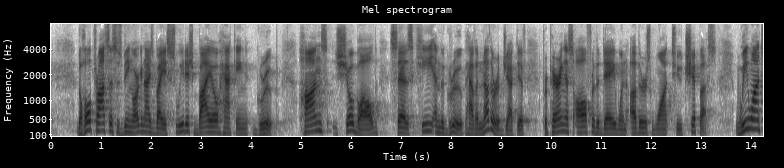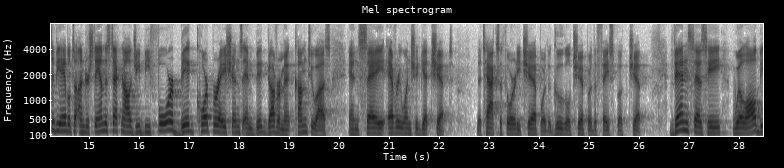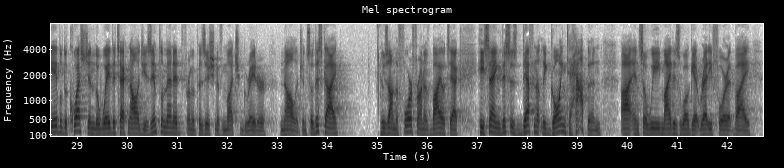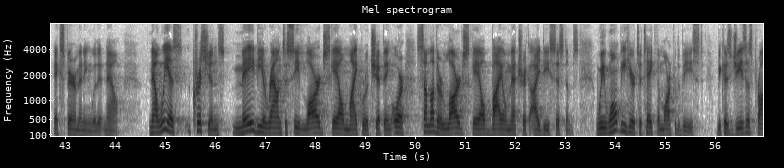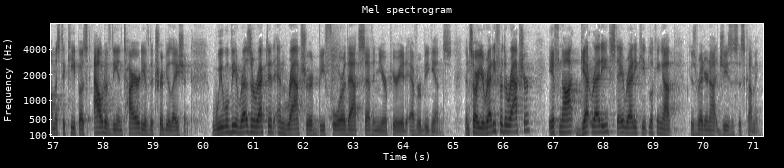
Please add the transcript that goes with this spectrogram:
The whole process is being organized by a Swedish biohacking group. Hans Sjoblad says he and the group have another objective preparing us all for the day when others want to chip us. We want to be able to understand this technology before big corporations and big government come to us and say everyone should get chipped the tax authority chip, or the Google chip, or the Facebook chip. Then, says he, we'll all be able to question the way the technology is implemented from a position of much greater knowledge. And so, this guy, who's on the forefront of biotech, he's saying this is definitely going to happen, uh, and so we might as well get ready for it by experimenting with it now. Now, we as Christians may be around to see large scale microchipping or some other large scale biometric ID systems. We won't be here to take the mark of the beast because Jesus promised to keep us out of the entirety of the tribulation we will be resurrected and raptured before that seven year period ever begins. And so, are you ready for the rapture? If not, get ready, stay ready, keep looking up, because ready or not, Jesus is coming.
